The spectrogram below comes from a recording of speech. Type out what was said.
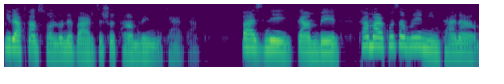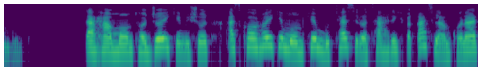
می رفتم سالن ورزش رو تمرین می کردم. وزنه، دنبل، تمرکزم روی نیمتنه هم بود. در حمام تا جایی که می‌شد از کارهایی که ممکن بود کسی را تحریک به قتلم کند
